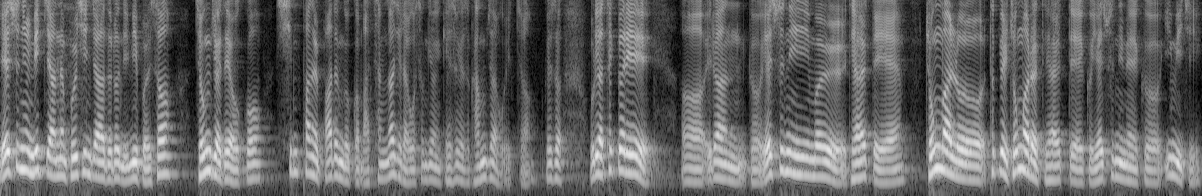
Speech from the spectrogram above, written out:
예수님을 믿지 않는 불신자들은 이미 벌써 정죄되었고 심판을 받은 것과 마찬가지라고 성경이 계속해서 강조하고 있죠. 그래서 우리가 특별히 어, 이러한 그 예수님을 대할 때에 종말로 특별히 종말을 대할 때 그 예수님의 그 이미지,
